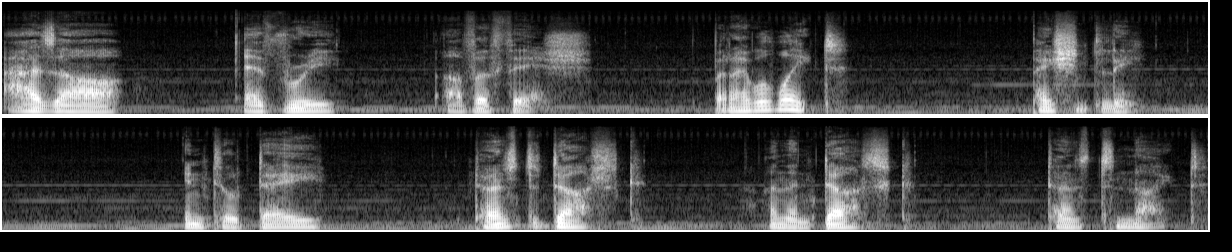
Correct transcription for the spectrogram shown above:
as are every other fish. But I will wait, patiently, until day turns to dusk, and then dusk turns to night.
